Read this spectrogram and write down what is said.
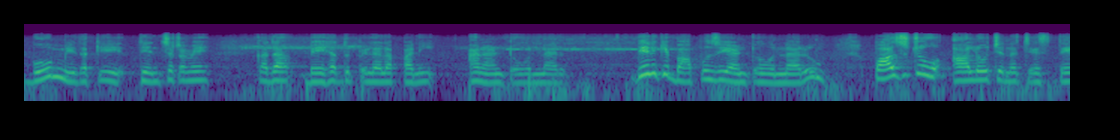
భూమి మీదకి దించటమే కదా బేహద్దు పిల్లల పని అని అంటూ ఉన్నారు. దీనికి బాపూజీ అంటూ ఉన్నారు. పాజిటివ్ ఆలోచన చేస్తే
